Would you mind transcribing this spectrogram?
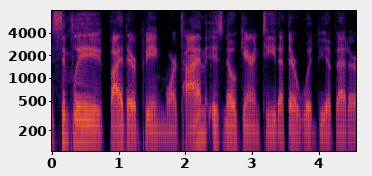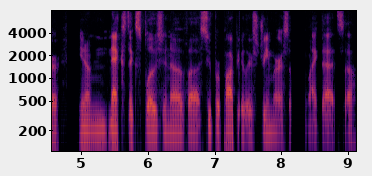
simply by there being more time is no guarantee that there would be a better you know next explosion of a super popular streamer or something like that so.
